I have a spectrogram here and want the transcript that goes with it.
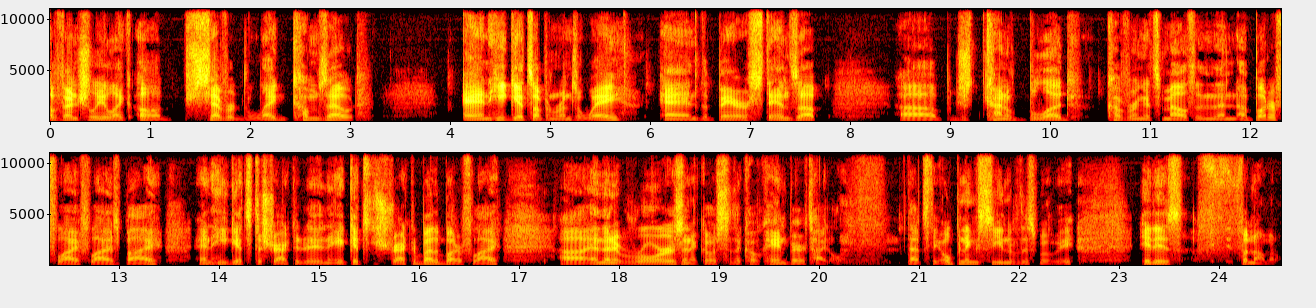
eventually like a severed leg comes out and he gets up and runs away and the bear stands up uh, just kind of blood covering its mouth and then a butterfly flies by and he gets distracted and it gets distracted by the butterfly uh, and then it roars and it goes to the cocaine bear title that's the opening scene of this movie it is phenomenal.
